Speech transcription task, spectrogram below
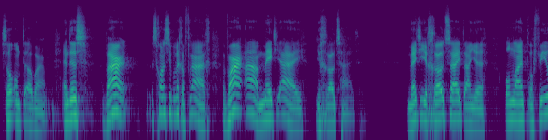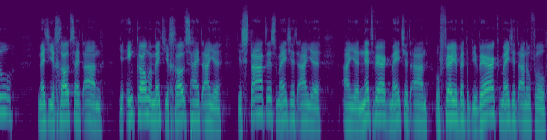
Zo ontelbaar. En dus, waar, dat is gewoon simpelweg een vraag. Waaraan meet jij je grootsheid? Meet je je grootsheid aan je online profiel? Meet je je grootsheid aan je inkomen? Meet je je grootsheid aan je, je status? Meet je het aan je, aan je netwerk? Meet je het aan hoe ver je bent op je werk? Meet je het aan hoeveel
